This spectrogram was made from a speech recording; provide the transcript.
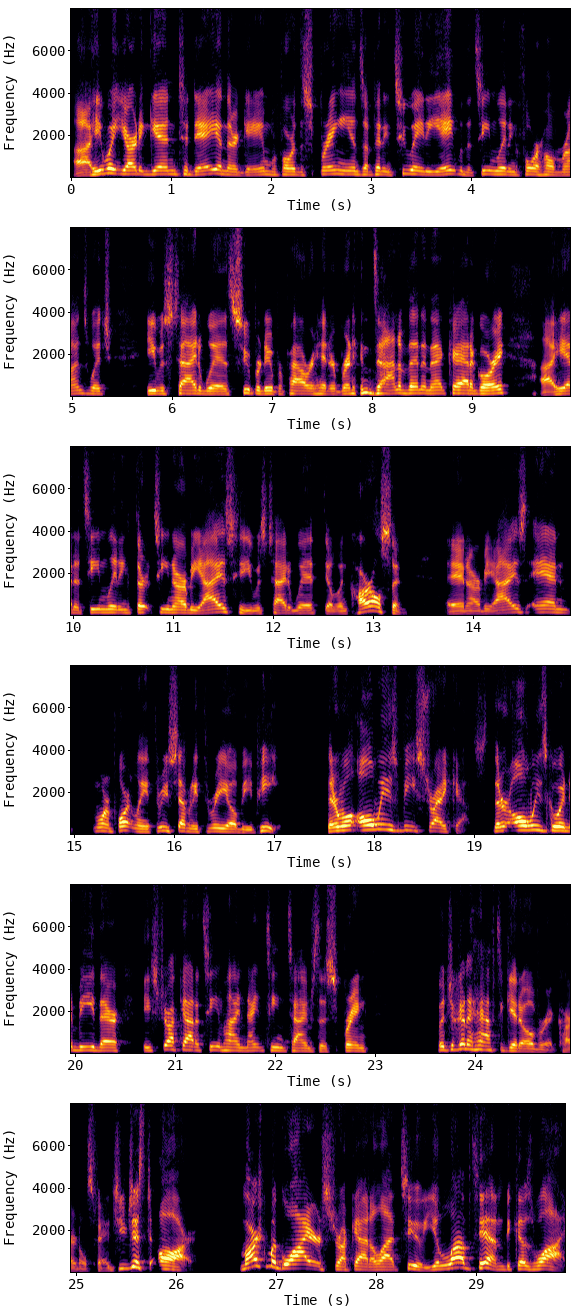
Uh, he went yard again today in their game before the spring. He ends up hitting 288 with the team leading four home runs, which he was tied with super duper power hitter Brendan Donovan in that category. Uh, he had a team leading 13 RBIs. He was tied with Dylan Carlson in RBIs and more importantly, 373 OBP. There will always be strikeouts. They're always going to be there. He struck out a team high 19 times this spring but you're going to have to get over it, Cardinals fans. You just are. Mark McGwire struck out a lot too. You loved him because why?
